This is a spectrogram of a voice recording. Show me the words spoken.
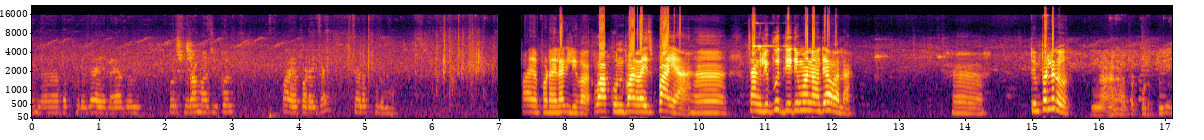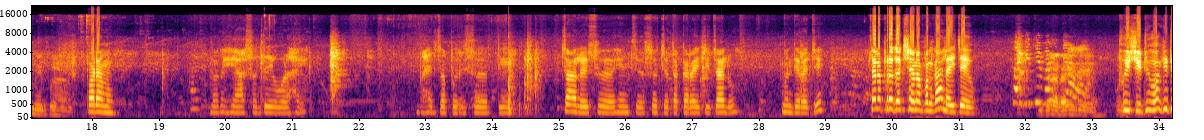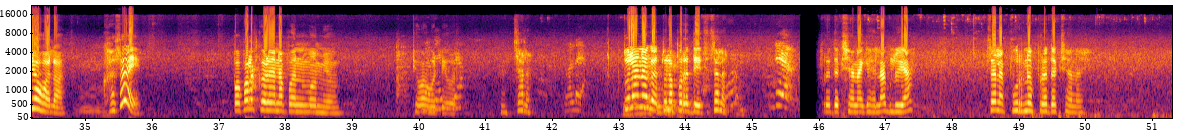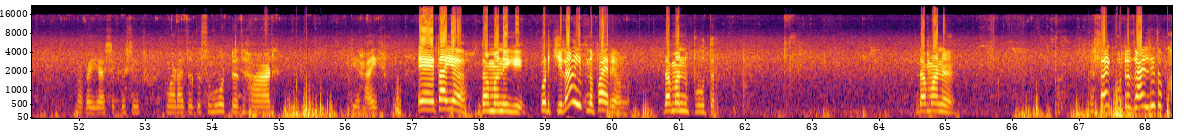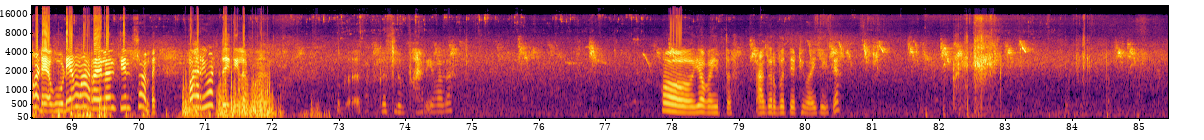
आणि आता पुढे जायचं आहे अजून. परशुरामाची पण पाया पडायचा चला पुढे मग. पाया पडायला लागली वा वाकून पडायचं पाया. हां. चांगली बुद्धी ती म्हणावं देवाला. हां. तुम्ही पडलं का नाही आता पडतो की मी पण पडा मग. बघा हे असं देवळ आहे. बाहेरचा परिसर ते चालू आहे स ह्यांची स्वच्छता करायची चालू मंदिराची. चला प्रदक्षिणा पण घालायची आहे. फुशी ठेवा की देवाला. कसं आहे? पप्पाला कळे ना पण मम्मी. ठेवा वटीवर चला. तुला ना ग तुला परत द्यायचं. चला. प्रदक्षिणा घ्यायला लागलूया. चला पूर्ण प्रदक्षिणा आहे. बघा या असे कसे वडाचं कसं मोठं झाड. ते हाय. ए ताय दमन ये पडची ना इथनं पायऱ्यावरनं. दमान उतर दमान. कसं आहे कुठं जाईल तिथं खड्या गोड्या मारायला आणि तीन चाललाय. भारी वाटतंय तिला पण. कसलं भारी बघा. हो योगा इथं. अगरबत्त्या ठेवायच्या इथे.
